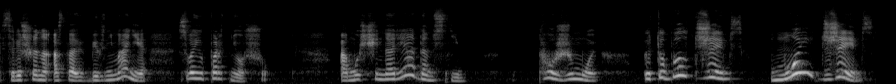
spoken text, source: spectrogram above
совершенно оставив без внимания свою партнершу. А мужчина рядом с ним Боже мой, это был Джеймс, мой Джеймс.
